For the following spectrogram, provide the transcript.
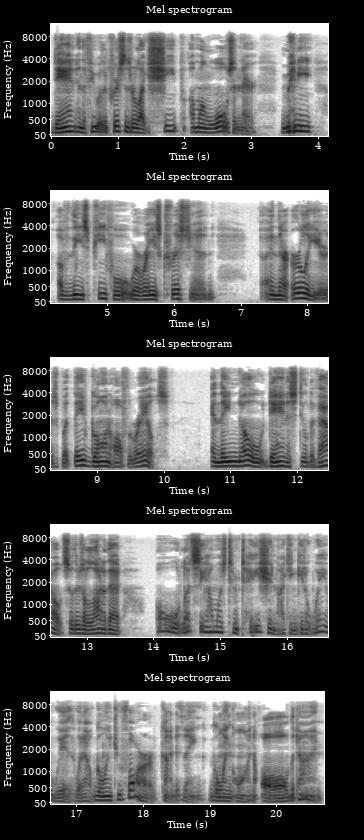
Dan and the few other Christians are like sheep among wolves in there. Many of these people were raised Christian in their early years, but they've gone off the rails. And they know Dan is still devout, so there's a lot of that, oh, let's see how much temptation I can get away with without going too far kind of thing going on all the time.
